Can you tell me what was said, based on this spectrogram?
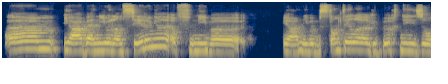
Ehm, ja, bij nieuwe lanceringen of nieuwe, ja, nieuwe bestanddelen gebeurt niet zo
